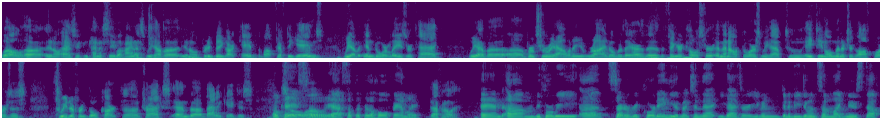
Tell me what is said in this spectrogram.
Well, uh, you know, as you can kind of see behind us, we have a you know a pretty big arcade with about 50 games. We have an indoor laser tag. We have a, a virtual reality ride over there, the, the finger coaster, and then outdoors we have two 18-hole miniature golf courses, three different go-kart uh, tracks, and uh, batting cages. Okay, so, So, uh, yeah, something for the whole family. Definitely. And um, before we uh, started recording, you had mentioned that you guys are even going to be doing some like new stuff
